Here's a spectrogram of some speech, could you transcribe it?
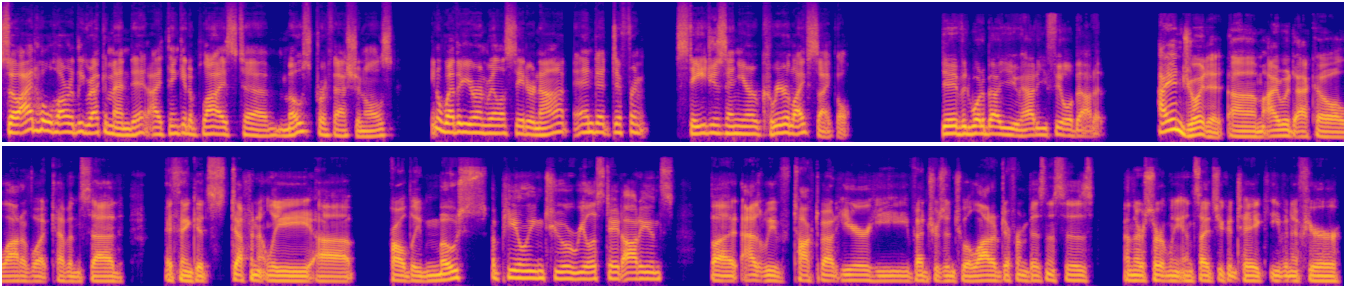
So I'd wholeheartedly recommend it. I think it applies to most professionals, you know, whether you're in real estate or not, and at different stages in your career life cycle. David, what about you? How do you feel about it? I enjoyed it. Um, I would echo a lot of what Kevin said. I think it's definitely uh, probably most appealing to a real estate audience. But as we've talked about here, he ventures into a lot of different businesses, and there are certainly insights you can take, even if you're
